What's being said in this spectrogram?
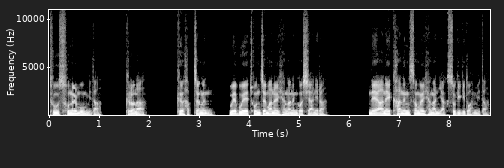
두 손을 모읍니다. 그러나 그 합장은 외부의 존재만을 향하는 것이 아니라 내 안의 가능성을 향한 약속이기도 합니다.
